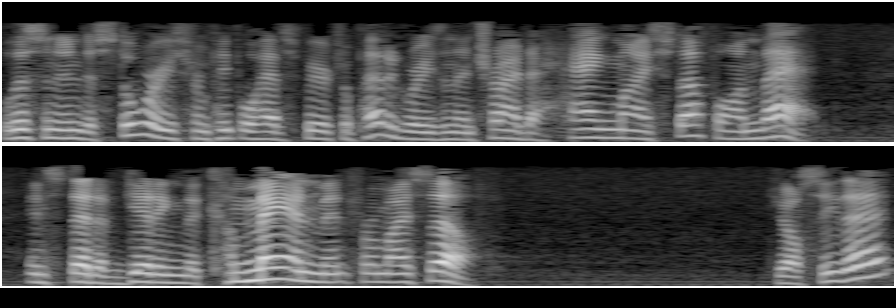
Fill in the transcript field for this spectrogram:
listening to stories from people who have spiritual pedigrees and then trying to hang my stuff on that instead of getting the commandment for myself. Did y'all see that?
